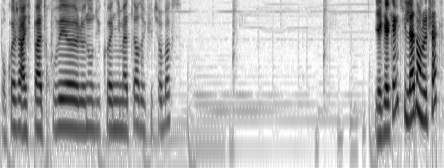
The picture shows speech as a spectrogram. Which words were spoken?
Pourquoi j'arrive pas à trouver le nom du co-animateur de Culture Box? Il y a quelqu'un qui l'a dans le chat?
